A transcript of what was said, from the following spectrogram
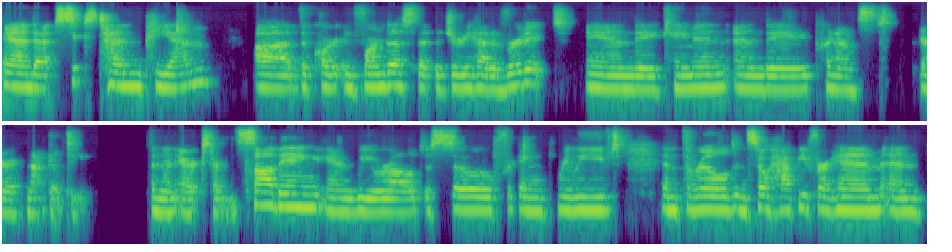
And at 6:10 p.m., uh, the court informed us that the jury had a verdict, and they came in and they pronounced Eric not guilty. And then Eric started sobbing, and we were all just so freaking relieved and thrilled and so happy for him. And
